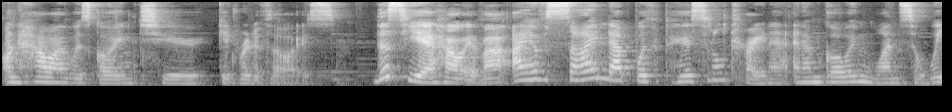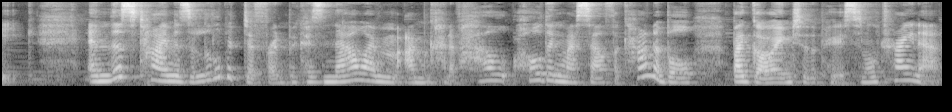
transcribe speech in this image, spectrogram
on how I was going to get rid of those. This year, however, I have signed up with a personal trainer and I'm going once a week. And this time is a little bit different because now I'm, I'm kind of holding myself accountable by going to the personal trainer.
